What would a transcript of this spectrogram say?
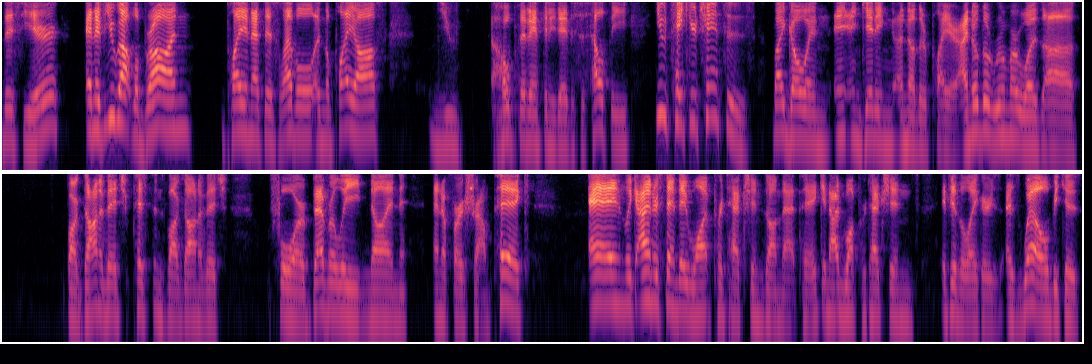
this year. And if you got LeBron playing at this level in the playoffs, you hope that Anthony Davis is healthy. You take your chances by going and, getting another player. I know the rumor was uh Bogdanovich, Pistons Bogdanovich for Beverley, Nunn, and a first round pick. And like I understand they want protections on that pick, and I'd want protections if you're the Lakers as well, because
